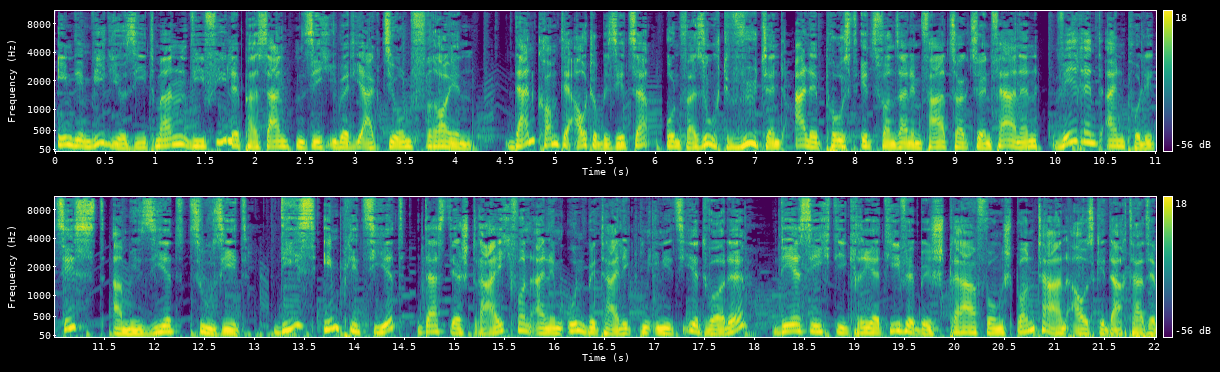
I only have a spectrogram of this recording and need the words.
In dem Video sieht man, wie viele Passanten sich über die Aktion freuen. Dann kommt der Autobesitzer und versucht wütend alle Post-its von seinem Fahrzeug zu entfernen, während ein Polizist amüsiert zusieht. Dies impliziert, dass der Streich von einem Unbeteiligten initiiert wurde, der sich die kreative Bestrafung spontan ausgedacht hatte.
